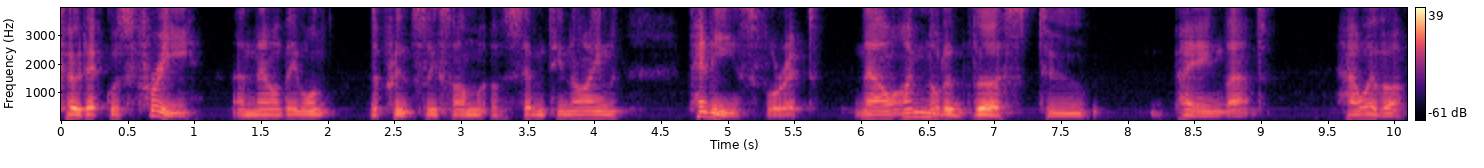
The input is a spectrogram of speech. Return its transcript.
codec was free, and now they want the princely sum of 79 pennies for it. Now, I'm not adverse to paying that. However,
